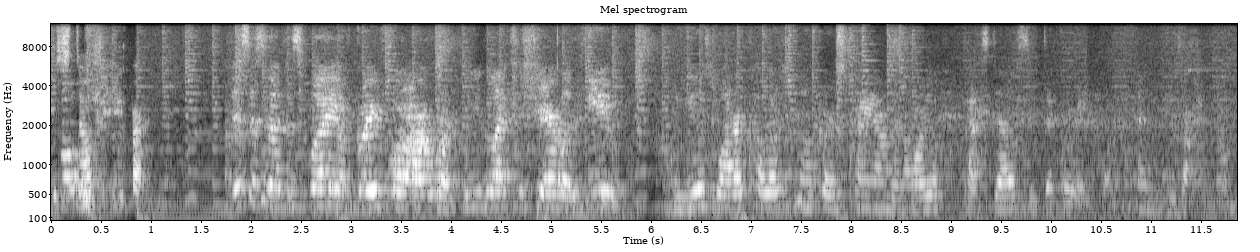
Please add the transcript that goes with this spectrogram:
is still paper. This is a display of grade 4 artwork we'd like to share with you. We use watercolors, markers, crayons, and oil pastels to decorate them and design them.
